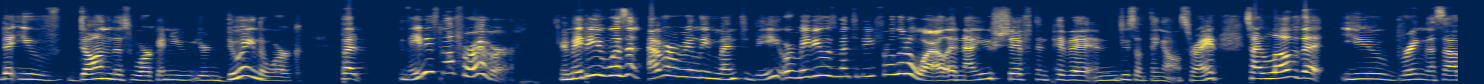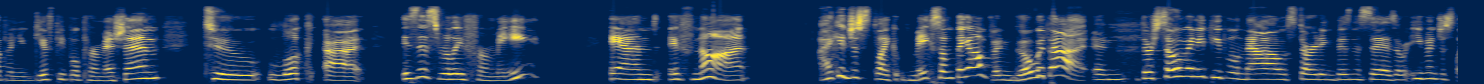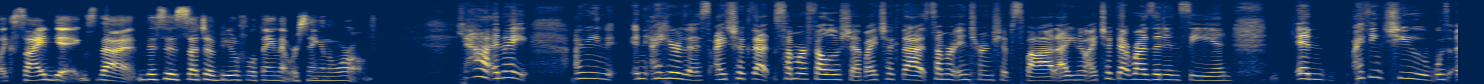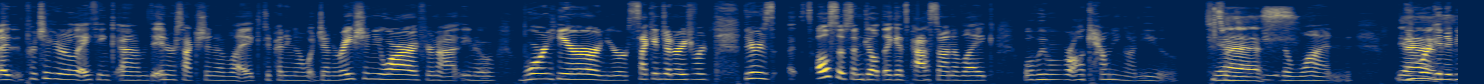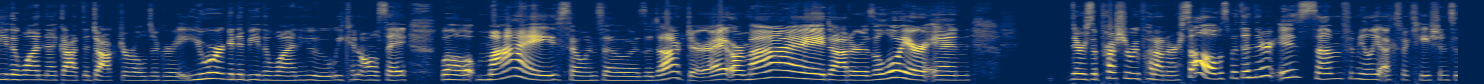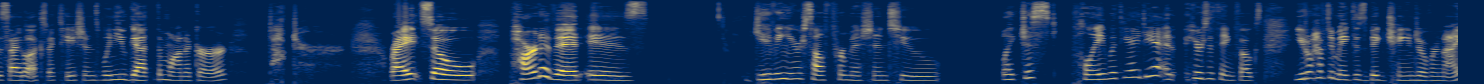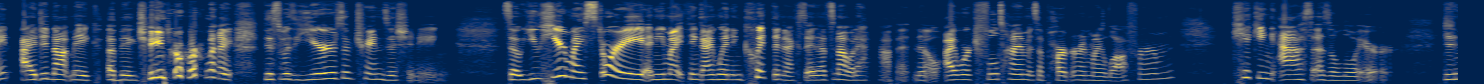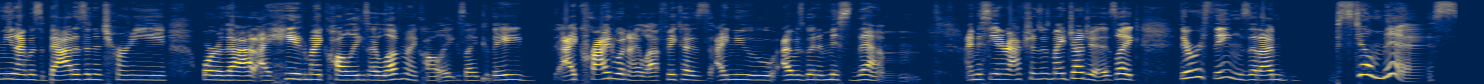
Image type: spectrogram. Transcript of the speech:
that you've done this work and you you're doing the work, but maybe it's not forever. And maybe it wasn't ever really meant to be, or maybe it was meant to be for a little while. And now you shift and pivot and do something else, right? So I love that you bring this up and you give people permission to look at is this really for me? And if not, I can just like make something up and go with that. And there's so many people now starting businesses or even just like side gigs that this is such a beautiful thing that we're seeing in the world. Yeah, and I I mean, and I hear this. I took that summer fellowship. I took that summer internship spot. I you know, I took that residency and and I think too with uh, particularly I think um, the intersection of like depending on what generation you are, if you're not you know born here and you're second generation, there's also some guilt that gets passed on of like, well, we were all counting on you to yes. sort of be the one Yes. You were going to be the one that got the doctoral degree. You were going to be the one who we can all say, well, my so and so is a doctor, right? Or my daughter is a lawyer. And there's the pressure we put on ourselves, but then there is some familial expectations, societal expectations when you get the moniker doctor, right? So part of it is giving yourself permission to like just play with the idea. And here's the thing, folks you don't have to make this big change overnight. I did not make a big change overnight. This was years of transitioning. So you hear my story and you might think I went and quit the next day. That's not what happened. No, I worked full time as a partner in my law firm, kicking ass as a lawyer. Didn't mean I was bad as an attorney or that I hated my colleagues. I love my colleagues. Like they I cried when I left because I knew I was going to miss them. I miss the interactions with my judges. Like there were things that I'm still miss.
